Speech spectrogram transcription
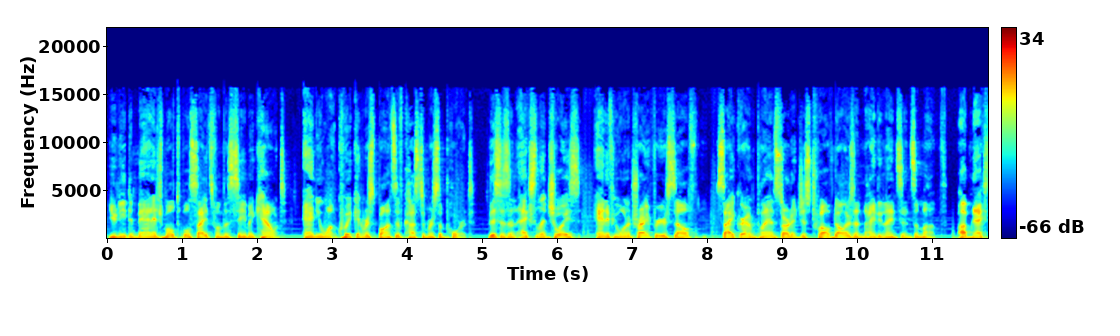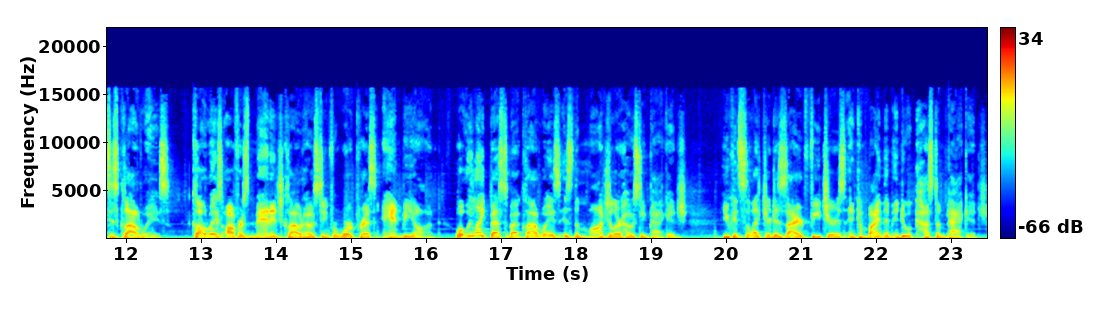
you need to manage multiple sites from the same account, and you want quick and responsive customer support. This is an excellent choice, and if you want to try it for yourself, SiteGround plans start at just $12.99 a month. Up next is Cloudways. Cloudways offers managed cloud hosting for WordPress and beyond. What we like best about Cloudways is the modular hosting package. You can select your desired features and combine them into a custom package.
